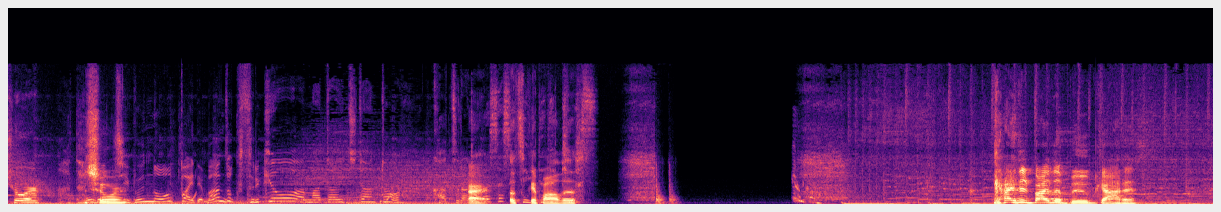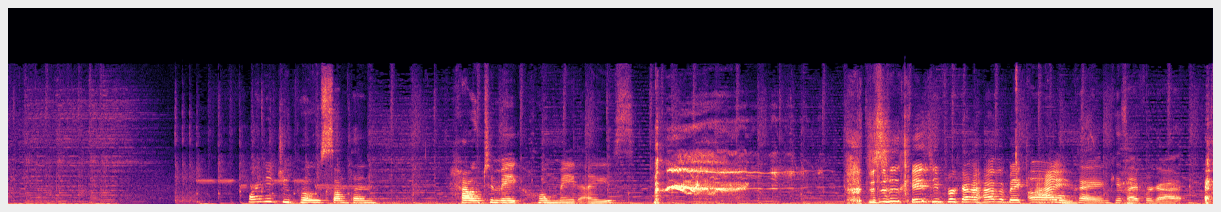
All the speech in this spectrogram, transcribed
Sure. Sure. Alright, let's skip all this. Guided by the boob goddess. Why did you post something? How to make homemade ice? Just in case you forgot how to make Oh, ice. okay. In case I forgot.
